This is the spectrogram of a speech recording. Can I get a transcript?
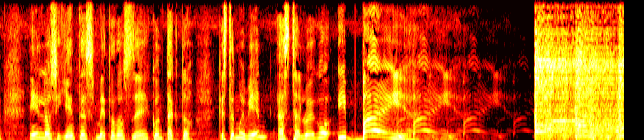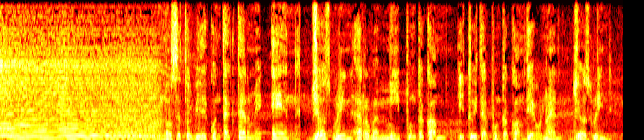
en los siguientes métodos de contacto. Que estén muy bien, hasta luego y bye. No se te olvide contactarme en josgreen.me.com y twitter.com diagonal josgreen.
